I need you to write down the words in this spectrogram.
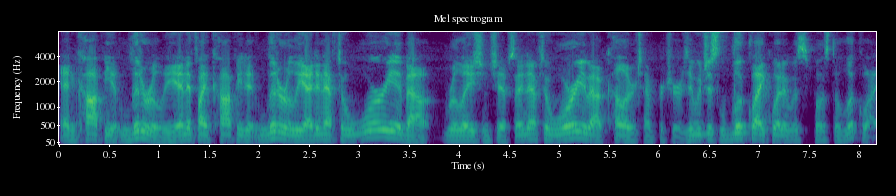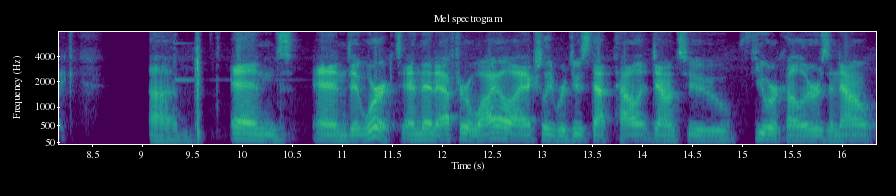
and copy it literally. And if I copied it literally, I didn't have to worry about relationships. I didn't have to worry about color temperatures. It would just look like what it was supposed to look like. Um, and and it worked. And then after a while, I actually reduced that palette down to fewer colors. And now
